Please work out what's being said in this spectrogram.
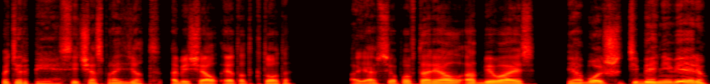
«Потерпи, сейчас пройдет», — обещал этот кто-то. А я все повторял, отбиваясь. «Я больше тебе не верю».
